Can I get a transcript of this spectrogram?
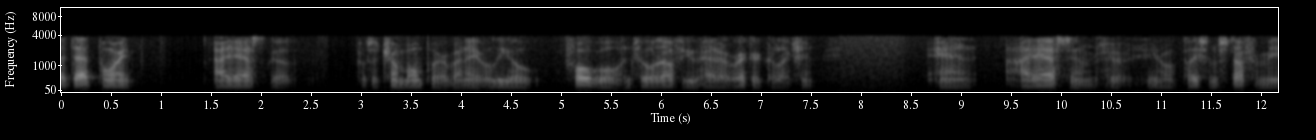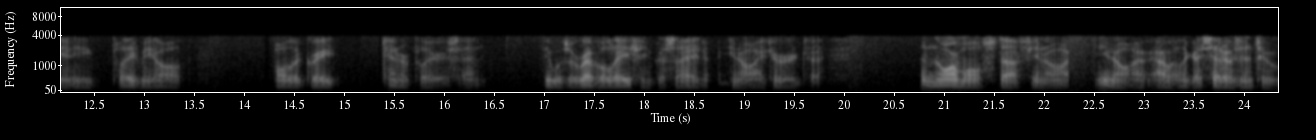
at that point, I asked, uh, there was a trombone player by name of Leo Fogel in Philadelphia who had a record collection, and I asked him to, you know, play some stuff for me, and he played me all, all the great tenor players, and it was a revelation because I had, you know, I'd heard. Uh, the normal stuff, you know. You know, I, I like I said, I was into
